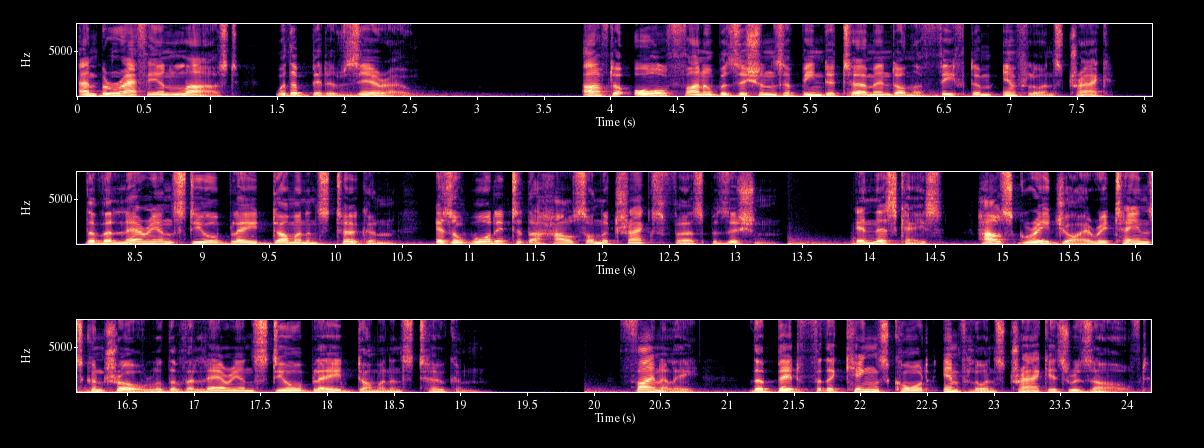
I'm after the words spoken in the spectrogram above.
and Baratheon last with a bid of 0. After all final positions have been determined on the fiefdom influence track, the Valyrian Steel Blade Dominance token is awarded to the house on the track's first position. In this case, House Greyjoy retains control of the Valyrian Steel Blade Dominance token. Finally, the bid for the King's Court influence track is resolved.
